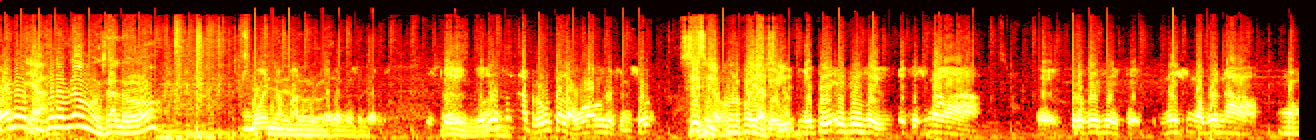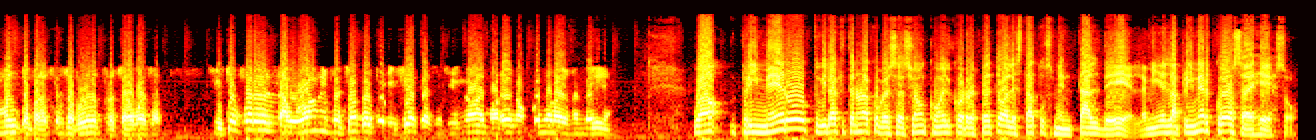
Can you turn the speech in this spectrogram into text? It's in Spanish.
Bueno, ¿con Ya. quién hablamos? ¿Aló? Buena, Tiene Marco. Quería hacer una pregunta al abogado defensor. Sí, señor, ¿cómo lo Que señor? Este, este es el- este es una. eh, creo que es, este, no es una buena momento para hacer esa pregunta, pero se la voy a hacer. Si usted fuera el abogado defensor del policía que asesinó a Moreno, ¿cómo lo defendería? Well, primero tuviera que tener una conversación con él con respecto al estatus mental de él. A mí la primera cosa es eso.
